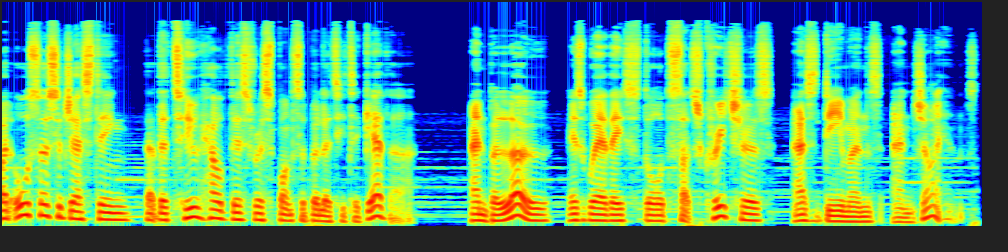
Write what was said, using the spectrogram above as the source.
but also suggesting that the two held this responsibility together, and below is where they stored such creatures as demons and giants.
